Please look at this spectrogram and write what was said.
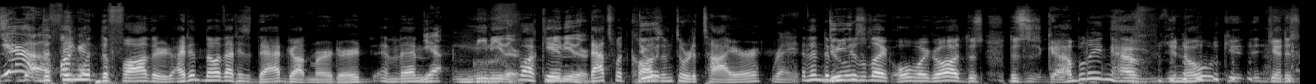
yeah. the, the thing with the father, I didn't know that his dad got murdered, and then yeah, me neither. fucking me neither. that's what caused Dude. him to retire. Right. And then the Dude. media's like, "Oh my god, this this is gambling. Have you know get, get his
